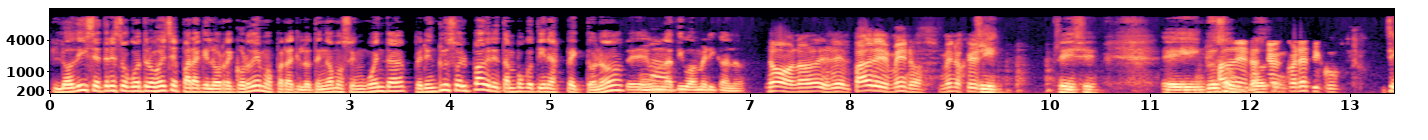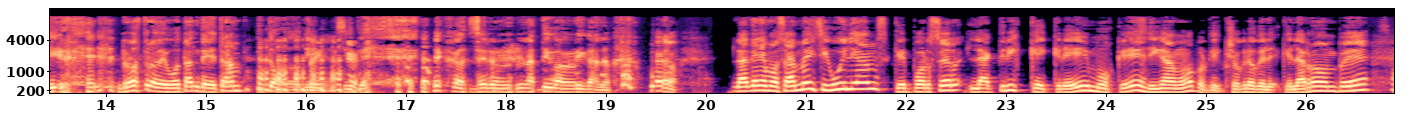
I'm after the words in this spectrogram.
lo dice tres o cuatro veces para que lo recordemos, para que lo tengamos en cuenta, pero incluso el padre tampoco tiene aspecto, ¿no? De un nativo americano. No, no, el, el padre menos, menos que Sí. Sí, sí. Eh, incluso. Padre nació en Connecticut. Sí, rostro de votante de Trump y todo tiene, así que deja de ser un nativo americano. Bueno, la tenemos a Macy Williams, que por ser la actriz que creemos que es, digamos, porque yo creo que, le- que la rompe, Sí.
